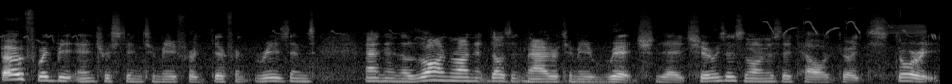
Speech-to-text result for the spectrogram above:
Both would be interesting to me for different reasons and in the long run it doesn't matter to me which they choose as long as they tell a good story.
